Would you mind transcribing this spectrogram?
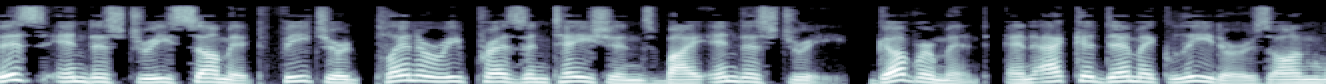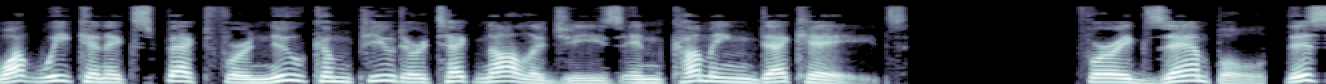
This industry summit featured plenary presentations by industry, government, and academic leaders on what we can expect for new computer technologies in coming decades. For example, this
